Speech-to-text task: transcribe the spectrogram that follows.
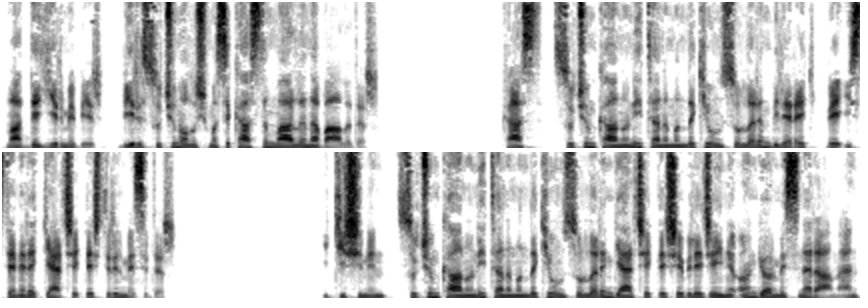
Madde 21, bir suçun oluşması kastın varlığına bağlıdır. Kast, suçun kanuni tanımındaki unsurların bilerek ve istenerek gerçekleştirilmesidir kişinin, suçun kanuni tanımındaki unsurların gerçekleşebileceğini öngörmesine rağmen,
